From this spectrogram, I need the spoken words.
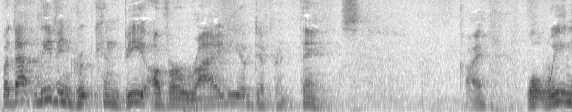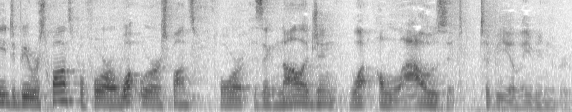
But that leaving group can be a variety of different things. Okay? What we need to be responsible for, or what we're responsible for, is acknowledging what allows it to be a leaving group.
